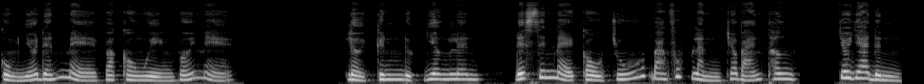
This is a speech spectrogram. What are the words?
cùng nhớ đến mẹ và cầu nguyện với mẹ. Lời kinh được dâng lên để xin mẹ cầu Chúa ban phúc lành cho bản thân, cho gia đình,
